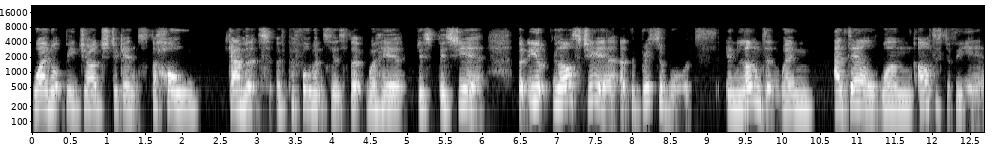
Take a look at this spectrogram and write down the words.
Why not be judged against the whole gamut of performances that were here this this year? But last year at the Brit Awards in London, when Adele won Artist of the Year,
